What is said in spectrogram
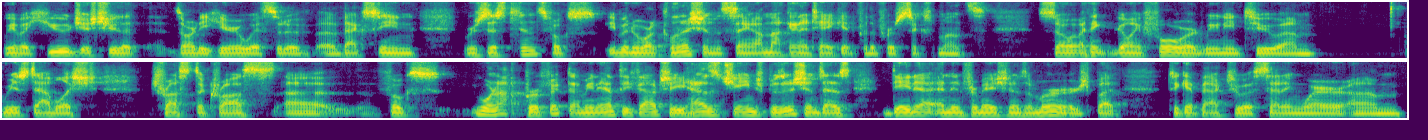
We have a huge issue that's already here with sort of uh, vaccine resistance. Folks, even who are clinicians, saying, "I'm not going to take it for the first six months." So I think going forward, we need to um, reestablish trust across uh, folks who are not perfect. I mean, Anthony Fauci has changed positions as data and information has emerged, but to get back to a setting where um,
